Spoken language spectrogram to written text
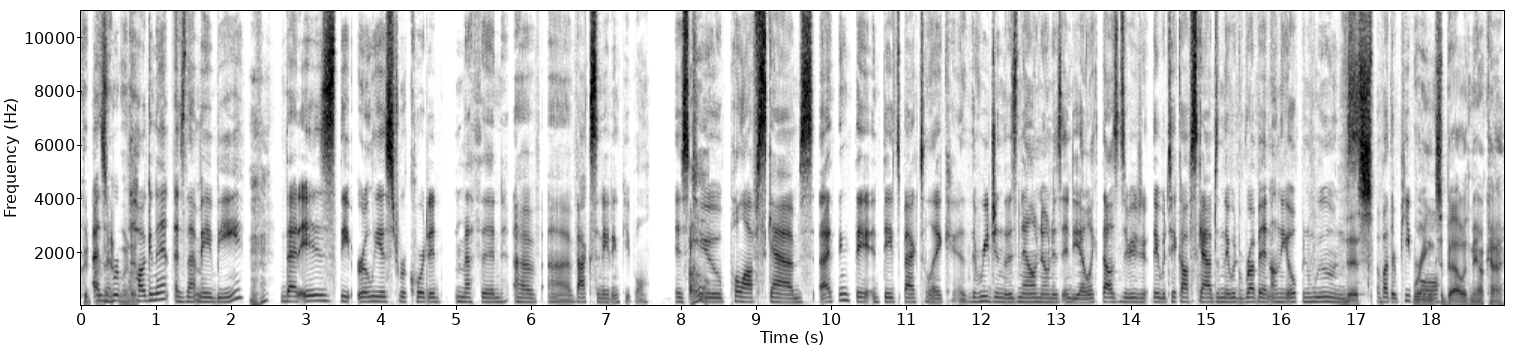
could As prevent wounded- repugnant as that may be, Mm-hmm. that is the earliest recorded method of uh, vaccinating people. Is to Oh. pull off scabs. I think they, it dates back to like uh, the region that is now known as India. Like thousands of years ago, they would take off scabs and they would rub it on the open wounds This of other people. rings a bell with me. Okay.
